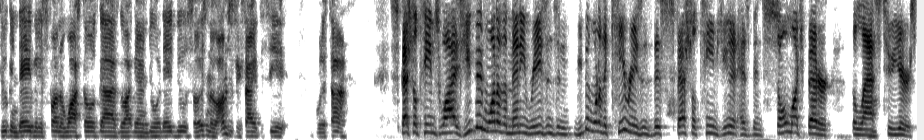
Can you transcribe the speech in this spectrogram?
Duke and David, it's fun to watch those guys go out there and do what they do. So it's you know I'm just excited to see it when it's time. Special teams wise, you've been one of the many reasons, and you've been one of the key reasons this special teams unit has been so much better the last two years.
